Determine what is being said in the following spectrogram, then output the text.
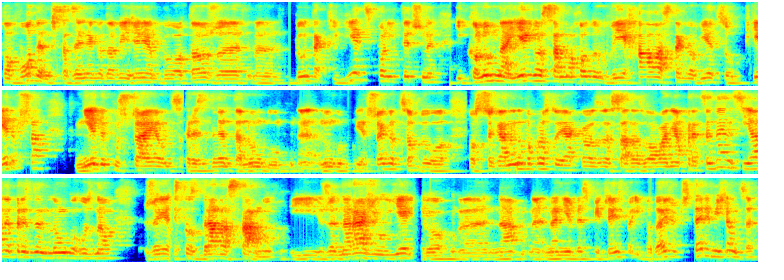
powodem wsadzenia go do więzienia było to, że e, był taki wiec polityczny i kolumna jego samochodu wyjechała z tego wiecu pierwsza, nie wypuszczając prezydenta Lungu, e, Lungu I, co było postrzegane no po prostu jako zasada złamania precedencji, ale prezydent Lungu uznał, że jest to zdrada stanu i że naraził jego na, na niebezpieczeństwo i bodajże cztery miesiące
